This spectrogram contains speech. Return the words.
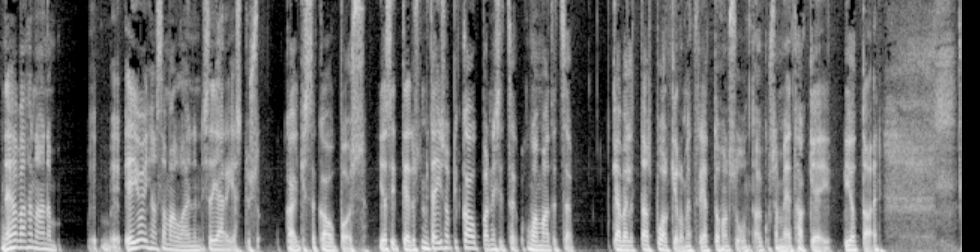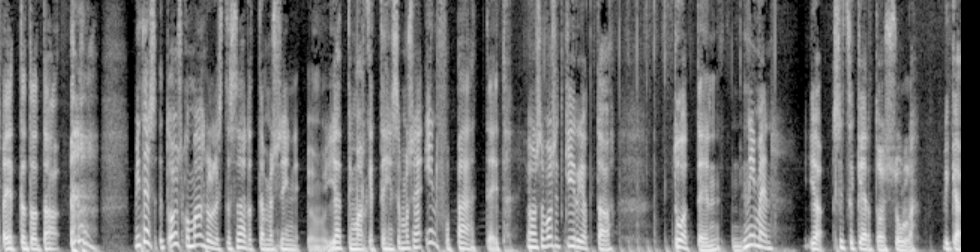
Nehän vähän aina, ei ole ihan samanlainen se järjestys kaikissa kaupoissa. Ja sitten tietysti mitä isompi kauppa, niin sitten sä huomaat, että sä kävelet taas puoli kilometriä tuohon suuntaan, kun sä meet hakee jotain. Että tota, mites, että olisiko mahdollista saada tämmöisiin jättimarketteihin semmoisia infopäätteitä, johon sä voisit kirjoittaa tuotteen nimen ja sitten se kertoisi sulle, mikä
